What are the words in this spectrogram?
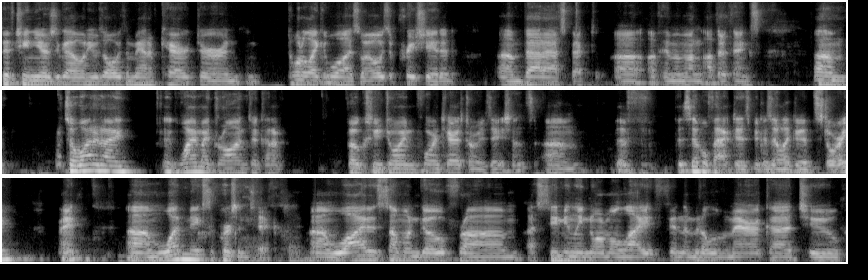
15 years ago, and he was always a man of character and, and told it like it was. So I always appreciated um, that aspect uh, of him, among other things. Um, so why did I? Why am I drawn to kind of folks who join foreign terrorist organizations? Um, the, the simple fact is because I like a good story, right? Um, what makes a person tick? Um, why does someone go from a seemingly normal life in the middle of America to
